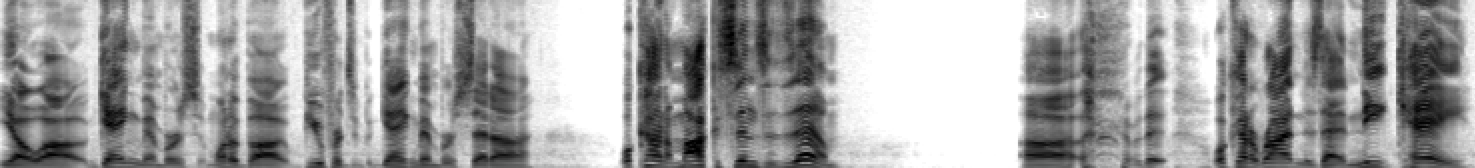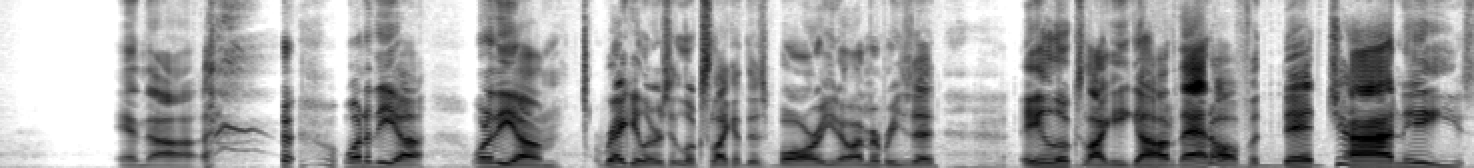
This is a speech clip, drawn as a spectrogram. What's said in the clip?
you know, uh, gang members, one of uh, Buford's gang members said, uh, What kind of moccasins is them? Uh, what kind of riding is that? Neat K. And uh, one of the uh, one of the um, regulars, it looks like at this bar, you know, I remember he said, he looks like he got that off of dead Chinese,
